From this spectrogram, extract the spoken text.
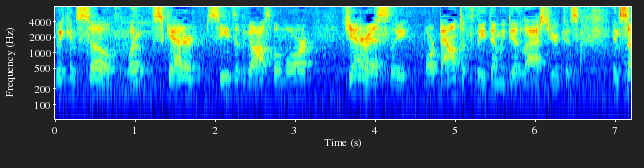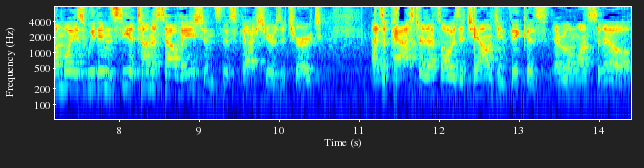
we can sow, what are, scatter seeds of the gospel more generously, more bountifully than we did last year. Because in some ways, we didn't see a ton of salvations this past year as a church. As a pastor, that's always a challenging thing because everyone wants to know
